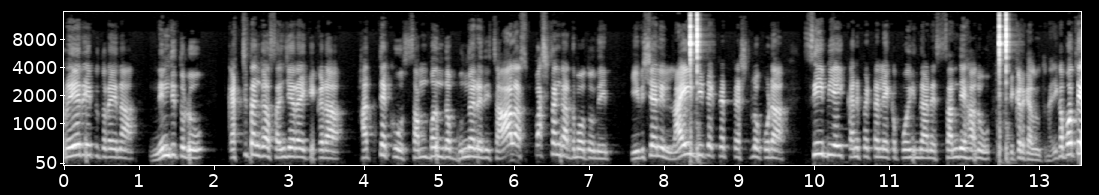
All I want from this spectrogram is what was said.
ప్రేరేపితుడైన నిందితుడు ఖచ్చితంగా సంజయ్ రాయ్కి ఇక్కడ హత్యకు సంబంధం ఉందనేది చాలా స్పష్టంగా అర్థమవుతుంది. ఈ విషయాన్ని లైవ్ డిటెక్టర్ టెస్ట్లో కూడా సిబిఐ కనిపెట్టలేకపోయిందా అనే సందేహాలు ఇక్కడ కలుగుతున్నాయి. ఇకపోతే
